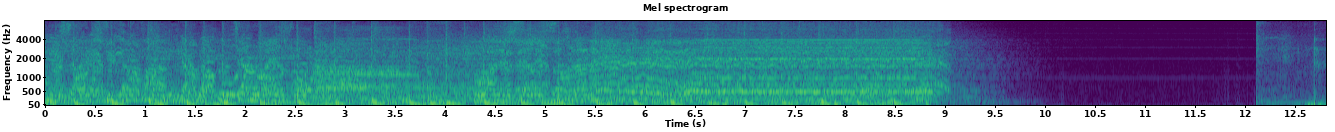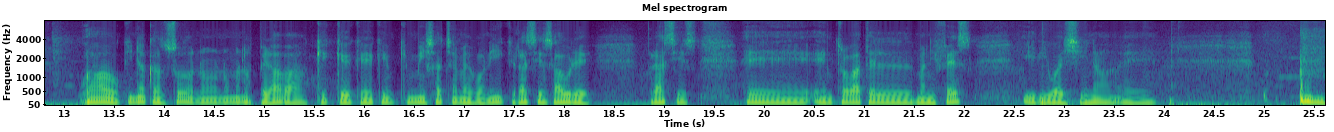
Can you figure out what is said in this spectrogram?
Una història escrita en fang que amb la pluja no es borrarà. Quan el cel quina cançó, no, no me lo esperava. Que, que, que, que, quin missatge més bonic. Gràcies, Aure. Gràcies. Eh, hem trobat el manifest i diu així? Eh,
